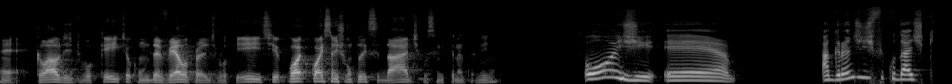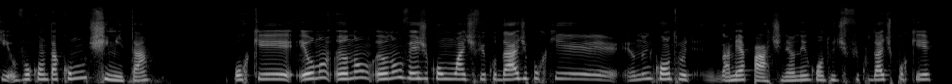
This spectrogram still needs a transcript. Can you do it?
é, Cloud Advocate ou como Developer Advocate? Quais são as complexidades que você enfrenta ali? Hoje, é, a grande dificuldade que eu vou contar como um time, tá? Porque eu não, eu, não, eu não vejo como uma dificuldade, porque eu não encontro, na minha parte, né? Eu não encontro dificuldade porque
